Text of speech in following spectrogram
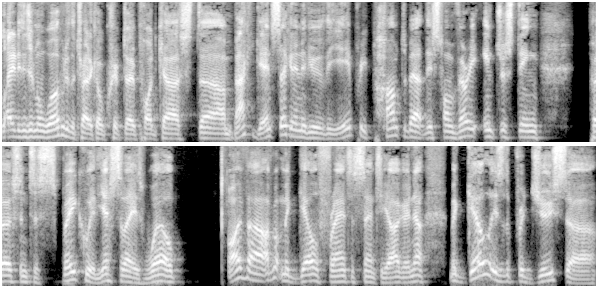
Ladies and gentlemen, welcome to the Trader Called Crypto Podcast. Uh, I'm back again, second interview of the year. Pretty pumped about this one. Very interesting person to speak with yesterday as well. I've uh, I've got Miguel Francis Santiago. Now, Miguel is the producer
